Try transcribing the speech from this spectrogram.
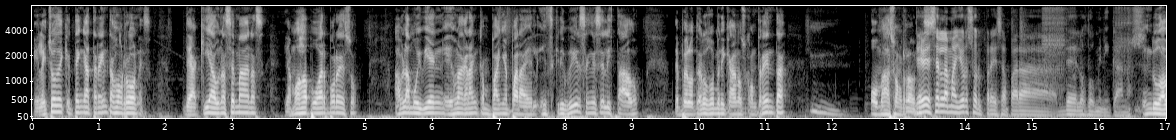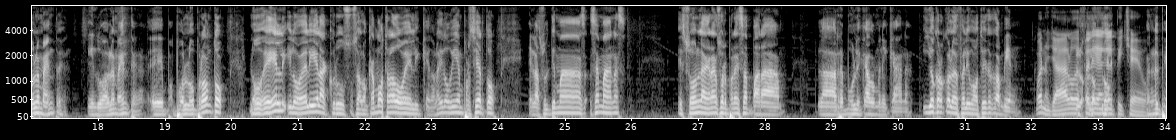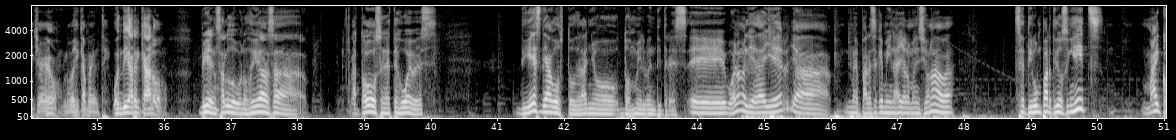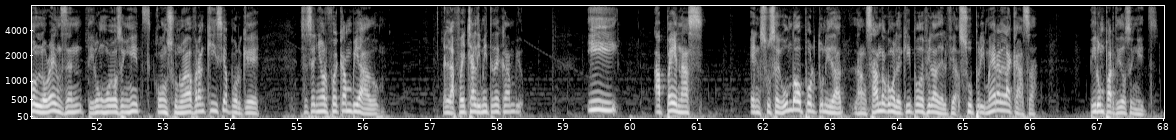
El hecho de que tenga 30 jonrones de aquí a unas semanas, y vamos a apoyar por eso, habla muy bien, es una gran campaña para él inscribirse en ese listado de peloteros dominicanos con 30 o más honrones. Debe ser la mayor sorpresa para de los dominicanos. Indudablemente, indudablemente. Eh, por lo pronto, lo de él y lo de él y de la Cruz, o sea, lo que ha mostrado él y que no le ha ido bien, por cierto, en las últimas semanas, son la gran sorpresa para la República Dominicana. Y yo creo que lo de Félix Bautista también. Bueno, ya lo de Félix en el picheo. En el picheo, lógicamente. Buen día, Ricardo. Bien, saludos, buenos días a, a todos en este jueves 10 de agosto del año 2023. Eh, bueno, en el día de ayer ya me parece que Mina ya lo mencionaba. Se tiró un partido sin hits. Michael Lorenzen tiró un juego sin hits con su nueva franquicia porque ese señor fue cambiado en la fecha límite de cambio. Y apenas en su segunda oportunidad, lanzando con el equipo de Filadelfia, su primera en la casa, tira un partido sin hits.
